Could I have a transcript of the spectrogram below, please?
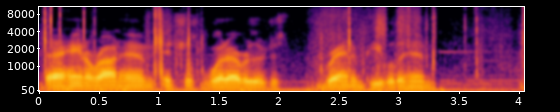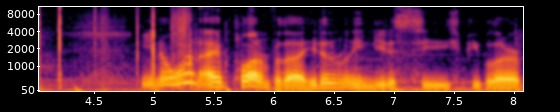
that are hanging around him. It's just whatever. They're just random people to him. You know what? I applaud him for that. He doesn't really need to see these people that are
